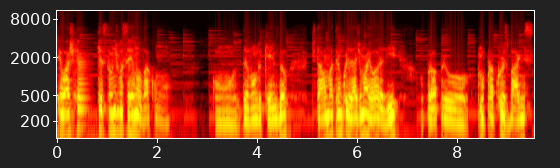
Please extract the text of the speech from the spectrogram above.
Eu acho que a questão de você renovar com, com o Devon do Campbell te dá uma tranquilidade maior ali. O próprio, o próprio Chris Barnes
